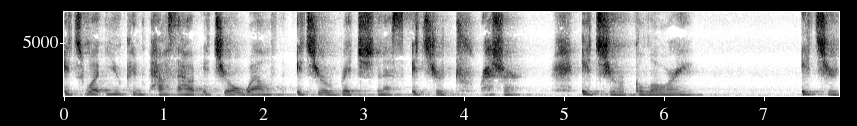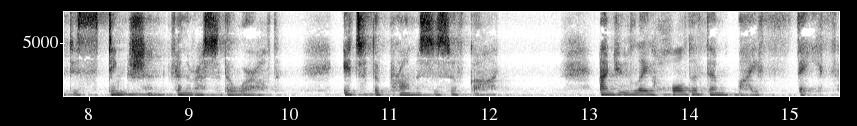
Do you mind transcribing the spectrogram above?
It's what you can pass out. It's your wealth. It's your richness. It's your treasure. It's your glory. It's your distinction from the rest of the world. It's the promises of God. And you lay hold of them by faith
